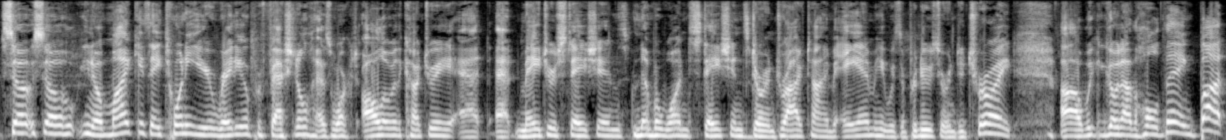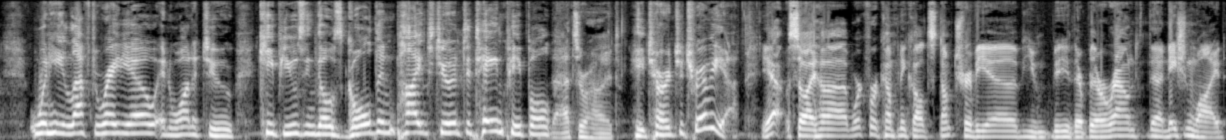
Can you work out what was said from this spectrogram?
So, so you know, Mike is a 20 year radio professional. Has worked all over the country at at major stations, number one stations during drive time AM. He was a producer in Detroit. Uh, we can go down the whole thing. But when he left radio and wanted to keep using those golden pipes to entertain people, That's right. He turned to trivia. Yeah, so I uh, work for a company called Stump Trivia. You, they're, they're around uh, nationwide,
